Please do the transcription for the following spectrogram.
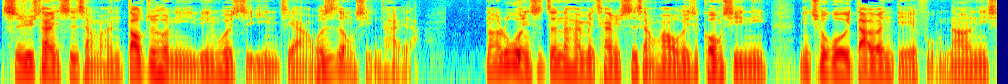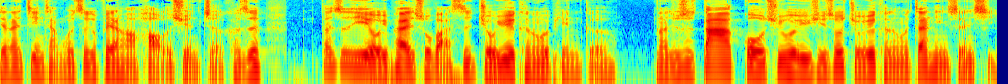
持续参与市场，反正到最后你一定会是赢家。我是这种心态的。那如果你是真的还没参与市场的话，我会恭喜你，你错过一大段跌幅，然后你现在进场会是个非常好好的选择。可是，但是也有一派说法是九月可能会偏割，那就是大家过去会预期说九月可能会暂停升息，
